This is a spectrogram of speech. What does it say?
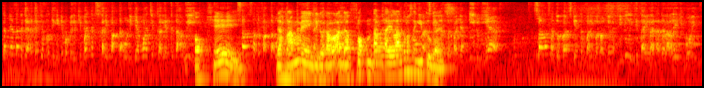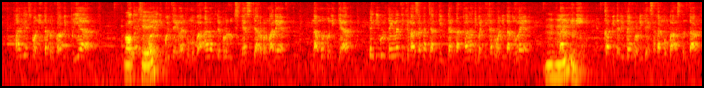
ternyata negara gajah putih ini memiliki banyak sekali fakta unik yang wajib kalian ketahui. oke Salah satu fakta unik yang rame gitu, kalau ada vlog tentang Thailand tuh pasti gitu, guys. Terbanyak di dunia. Salah satu transgender paling menonjol yang dimiliki Thailand adalah ladyboy alias wanita berkelamin pria. Tidak Oke. semua ladyboy Thailand mengubah alat reproduksinya secara permanen. Namun uniknya, ladyboy Thailand dikenal sangat cantik dan tak kalah dibandingkan wanita tulen. Mhm. Kali ini, kami dari Feng Loridex akan membahas tentang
